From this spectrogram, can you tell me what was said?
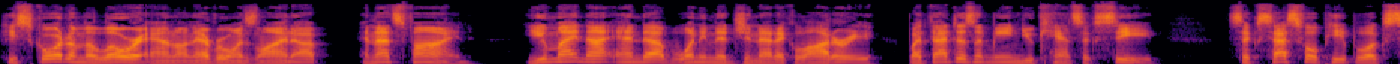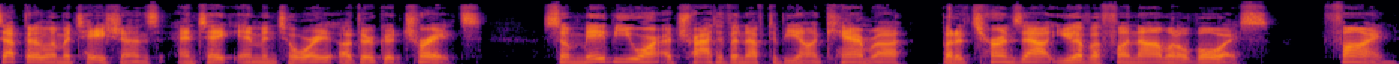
He scored on the lower end on everyone's lineup, and that's fine. You might not end up winning the genetic lottery, but that doesn't mean you can't succeed. Successful people accept their limitations and take inventory of their good traits. So maybe you aren't attractive enough to be on camera, but it turns out you have a phenomenal voice. Fine,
